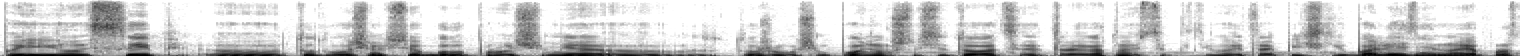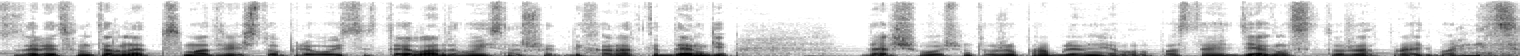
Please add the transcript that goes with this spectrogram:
появилась сыпь. Э, Тут, в общем, все было проще. Я э, тоже, в общем, понял, что ситуация относится к категории тропических болезней, но я просто залез в интернет посмотреть, что привозится из Таиланда, выяснилось, что это лихорадка денге. Дальше, в общем-то, уже проблем не было. Поставить диагноз и тоже отправить в больницу.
